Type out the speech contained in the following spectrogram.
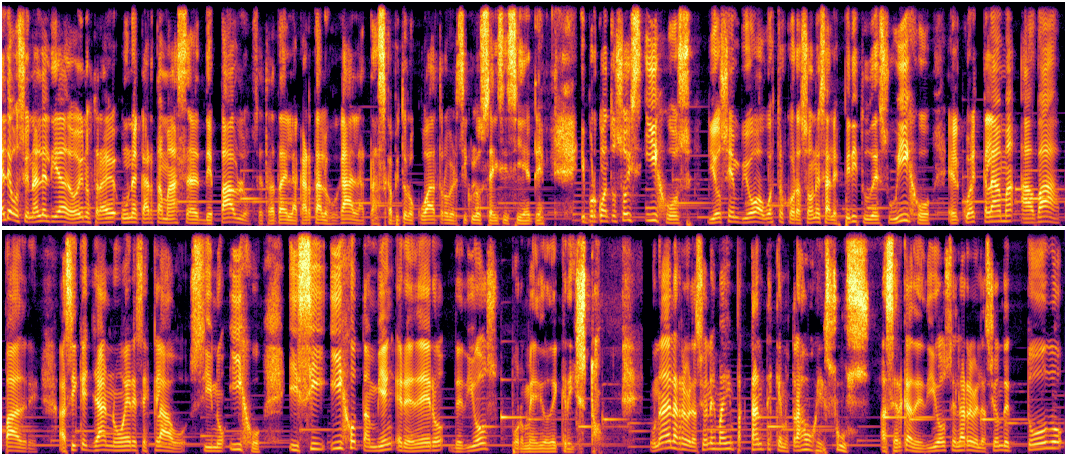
El devocional del día de hoy nos trae una carta más eh, de Pablo. Se trata de la carta a los Gálatas, capítulo 4, versículos 6 y 7. Y por cuanto sois hijos, Dios envió a vuestros corazones al espíritu de su Hijo, el cual clama Abba, Padre. Así que ya no eres esclavo, sino hijo. Y sí, hijo también heredero de Dios por medio de Cristo. Una de las revelaciones más impactantes que nos trajo Jesús acerca de Dios es la revelación de todo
